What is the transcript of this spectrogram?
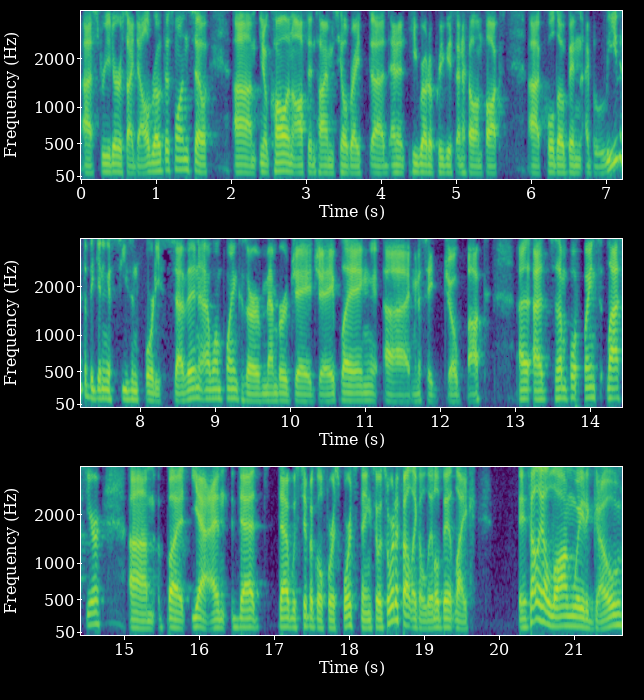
uh, Streeter Seidel wrote this one. So, um, you know, Colin oftentimes he'll write, uh, and he wrote a previous NFL on Fox Cold Open, I believe believe at the beginning of season 47 at one point because I remember JJ playing, uh, I'm going to say Joe Buck at, at, some point last year. Um, but yeah, and that that was typical for a sports thing. So it sort of felt like a little bit like it felt like a long way to go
